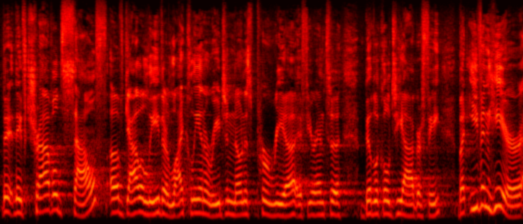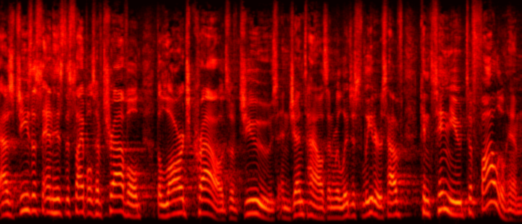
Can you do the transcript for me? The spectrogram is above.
they, have traveled south of Galilee. They're likely in a region known as Perea, if you're into biblical geography. But even here, as Jesus and his disciples have traveled, the large crowds of Jews and Gentiles and religious leaders have continued to follow him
